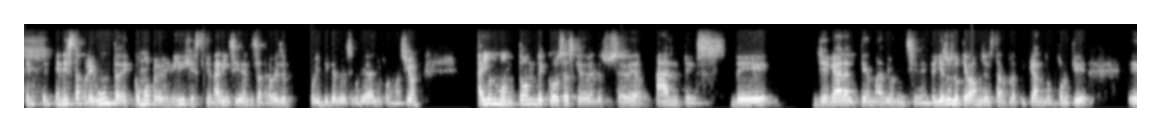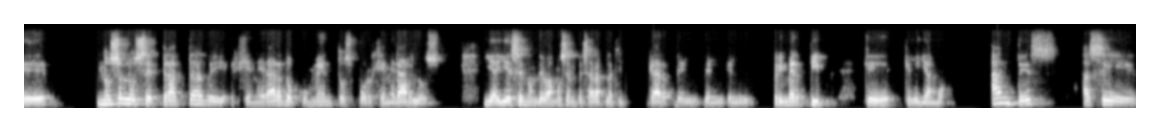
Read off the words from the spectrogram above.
en, en, esta pregunta de cómo prevenir y gestionar incidentes a través de políticas de seguridad de la información, hay un montón de cosas que deben de suceder antes de llegar al tema de un incidente. Y eso es lo que vamos a estar platicando, porque eh, no solo se trata de generar documentos por generarlos, y ahí es en donde vamos a empezar a platicar del, del primer tip que, que le llamo. Antes, hace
